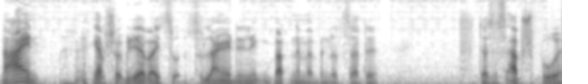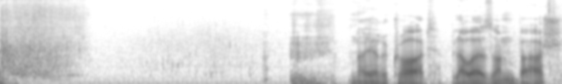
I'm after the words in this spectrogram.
Nein! Ich habe schon wieder, weil ich zu, zu lange den linken Button immer benutzt hatte. Das ist Abspulen. Neuer Rekord. Blauer Sonnenbarsch.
